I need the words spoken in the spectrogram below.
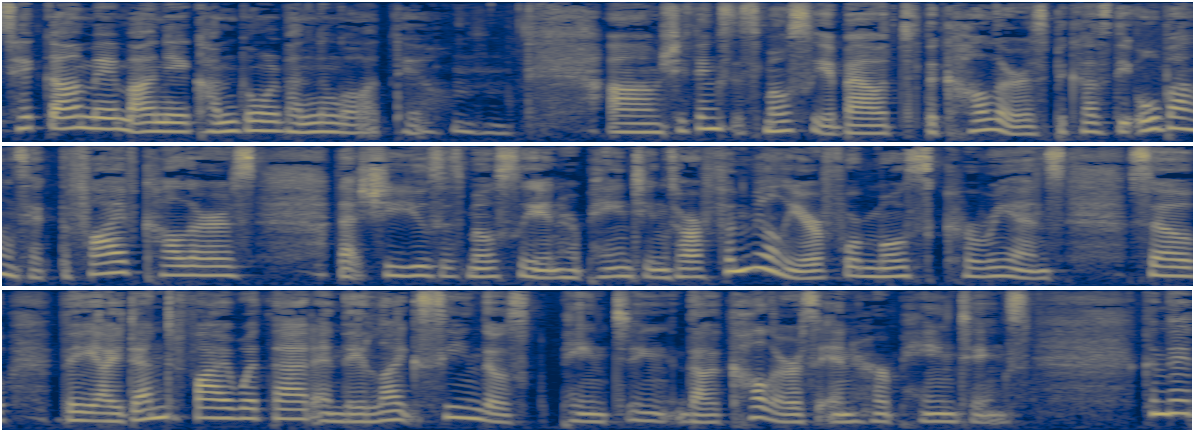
색감에 많이 감동을 받는 것 같아요. Mm-hmm. Um, she thinks it's mostly about the colors because the 오방색, the five colors that she uses mostly in her paintings are familiar for most Koreans. So they identify with that and they like seeing those painting, the colors in her paintings. 근데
